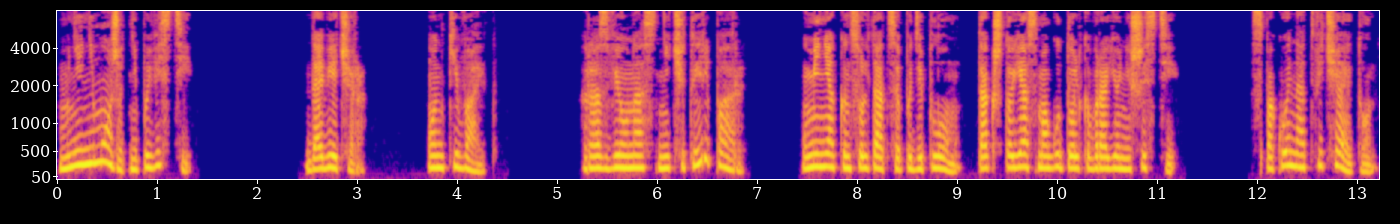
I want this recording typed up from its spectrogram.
Мне не может не повезти. До вечера. Он кивает. Разве у нас не четыре пары? У меня консультация по диплому, так что я смогу только в районе шести. Спокойно отвечает он,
